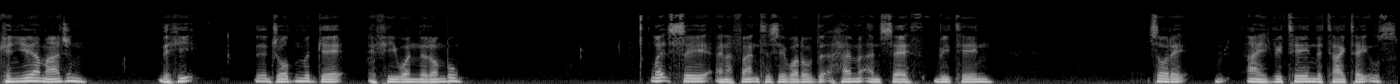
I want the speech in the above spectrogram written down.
Can you imagine the heat that Jordan would get if he won the Rumble? Let's say in a fantasy world that him and Seth retain, sorry, aye, retain the tag titles.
